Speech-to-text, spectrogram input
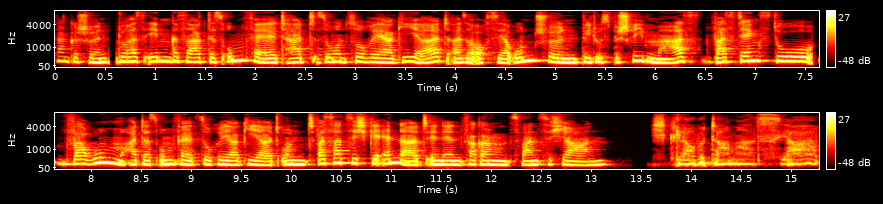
Dankeschön. Du hast eben gesagt, das Umfeld hat so und so reagiert, also auch sehr unschön, wie du es beschrieben hast. Was denkst du, warum hat das Umfeld so reagiert und was hat sich geändert in den vergangenen 20 Jahren? Ich glaube damals, ja,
